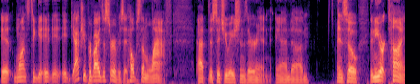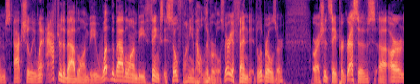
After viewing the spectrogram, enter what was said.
It wants to get, it, it, it actually provides a service. It helps them laugh at the situations they're in. And, um, and so the New York Times actually went after the Babylon Bee. What the Babylon Bee thinks is so funny about liberals, very offended. Liberals are, or I should say progressives, uh, are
